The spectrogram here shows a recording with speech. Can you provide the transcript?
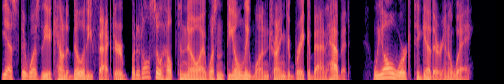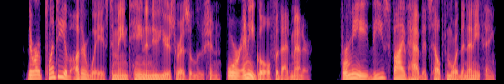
Yes, there was the accountability factor, but it also helped to know I wasn't the only one trying to break a bad habit. We all work together in a way. There are plenty of other ways to maintain a New Year's resolution, or any goal for that matter. For me, these five habits helped more than anything.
